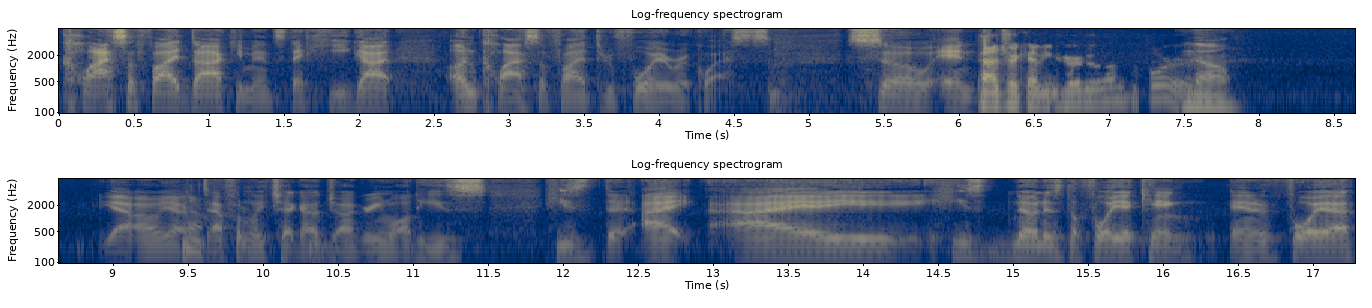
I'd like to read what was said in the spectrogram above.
classified documents that he got unclassified through FOIA requests. So, and Patrick, have you heard of him before? or- no. yeah, oh yeah, No. definitely check out John Greenwald. He's he's the I I he's known as the FOIA king, and FOIA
